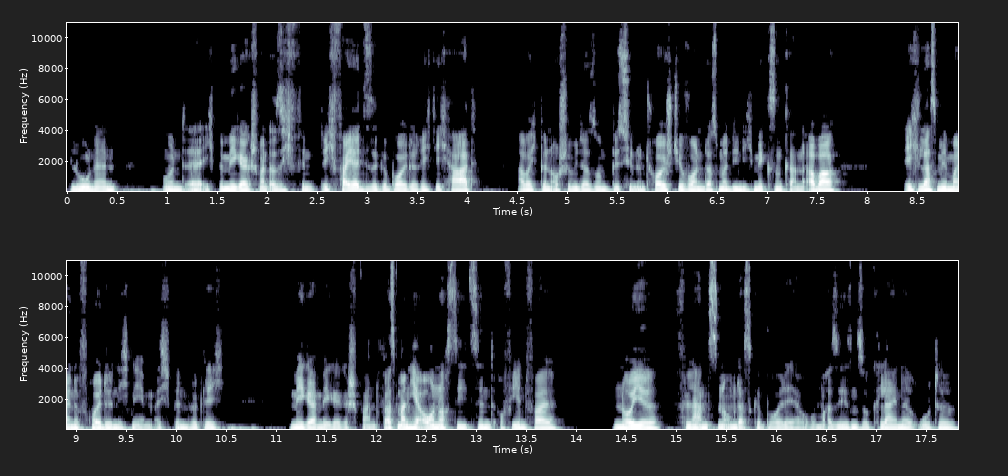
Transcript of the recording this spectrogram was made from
lohnen. Und äh, ich bin mega gespannt. Also ich finde, ich feiere diese Gebäude richtig hart, aber ich bin auch schon wieder so ein bisschen enttäuscht hiervon, dass man die nicht mixen kann. Aber ich lasse mir meine Freude nicht nehmen. Ich bin wirklich mega, mega gespannt. Was man hier auch noch sieht, sind auf jeden Fall neue Pflanzen um das Gebäude herum. Also hier sind so kleine rote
